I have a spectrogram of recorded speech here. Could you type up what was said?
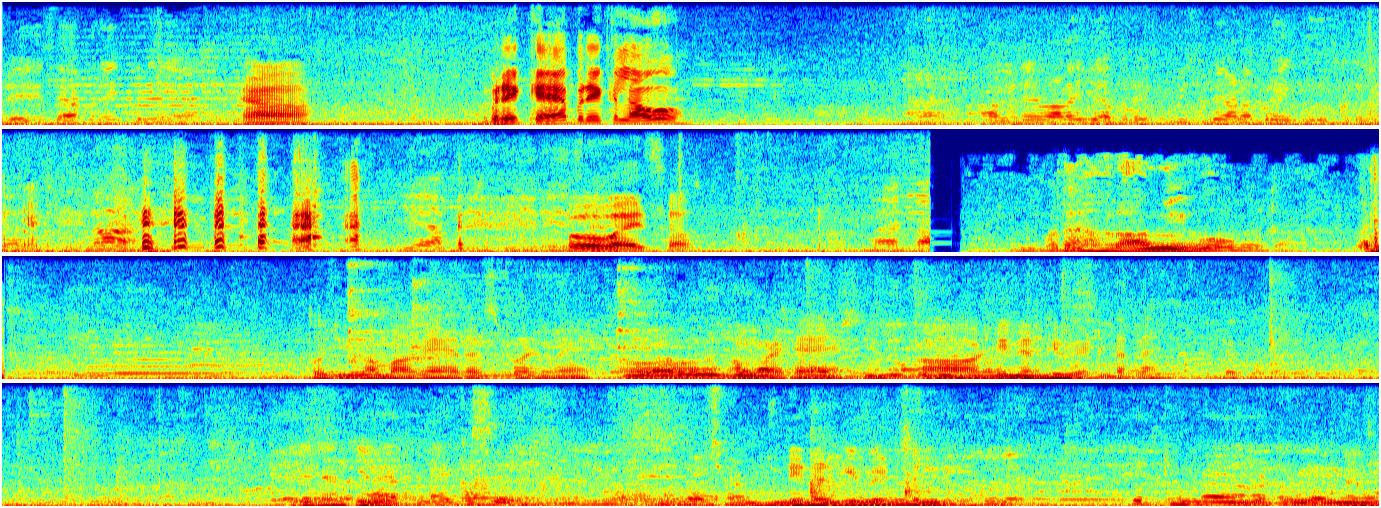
ब्रेक नहीं है। हाँ। ब्रेक है ब्रेक लाओ। हाँ, अगले वाला ही है। ब्रेक पिछले वाला ब्रेक है। ना ये ब्रेक है। है। ओ भाई साहब। बड़ा हरामी हो बेटा। तो जी हम आ गए हैं रेस्टोरेंट में और हम बैठे हैं। डिनर की वेट कर रहे हैं। देखो डिनर की वेट डिनर की वेट चल रही है। तो हाँ जी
